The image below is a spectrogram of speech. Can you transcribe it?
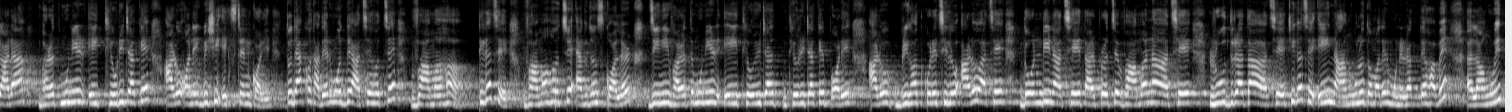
যারা ভারতমুনির এই থিওরিটাকে আরও অনেক বেশি এক্সটেন্ড করে। তো দেখো, তাদের মধ্যে আছে হচ্ছে ভামাহা। ঠিক আছে? ভামা হচ্ছে একজন স্কলার যিনি ভরতমুনির এই থিওরিটা, থিওরিটাকে পরে আরও বৃহৎ করেছিল। আরও আছে দণ্ডিন আছে, তারপর হচ্ছে ভামানা আছে, রুদ্রাতা আছে, ঠিক আছে? এই নামগুলো তোমাদের মনে রাখতে হবে অ্যালং উইথ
